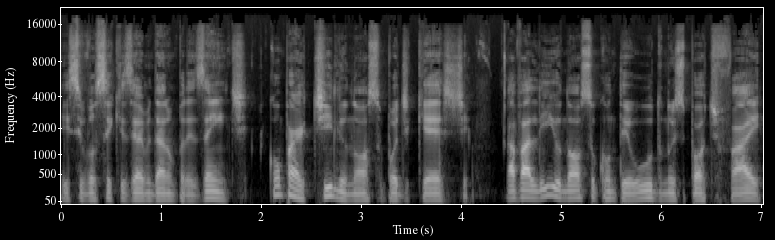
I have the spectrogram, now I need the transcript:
E se você quiser me dar um presente, compartilhe o nosso podcast Avalie o nosso conteúdo no Spotify,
